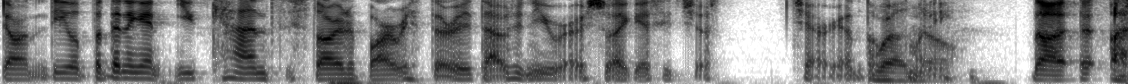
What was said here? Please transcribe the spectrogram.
done deal, but then again, you can't start a bar with thirty thousand euros, so I guess it's just cherry on top Well, of money. no. I, I,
